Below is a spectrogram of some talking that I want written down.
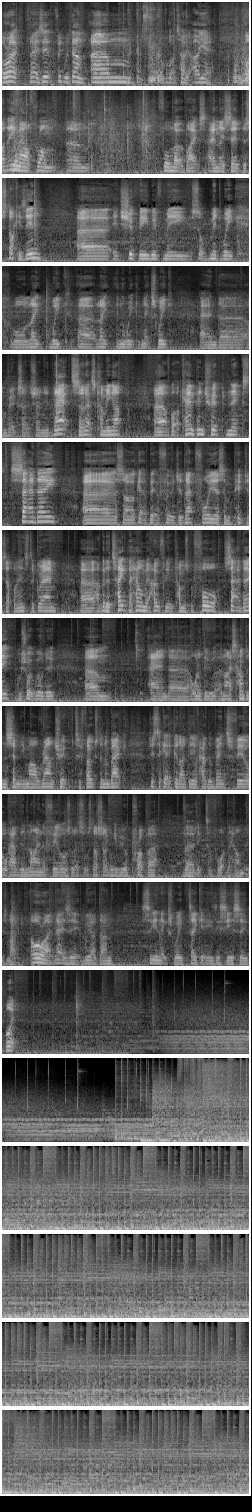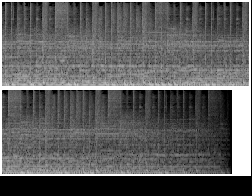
All right, that is it. I think we're done. Um, what have I got to tell you? Oh yeah, I've got an email from um, 4Motorbikes, and they said the stock is in. Uh, it should be with me sort of midweek or late week, uh, late in the week next week, and uh, I'm very excited to show you that. So that's coming up. Uh, I've got a camping trip next Saturday. Uh, so I'll get a bit of footage of that for you, some pictures up on Instagram. Uh, I'm going to take the helmet, hopefully it comes before Saturday, I'm sure it will do. Um, and uh, I want to do a nice 170 mile round trip to Folkestone and back just to get a good idea of how the vents feel, how the liner feels, all that sort of stuff, so I can give you a proper verdict of what the helmet is like. Alright, that is it. We are done. See you next week. Take it easy. See you soon. Bye.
